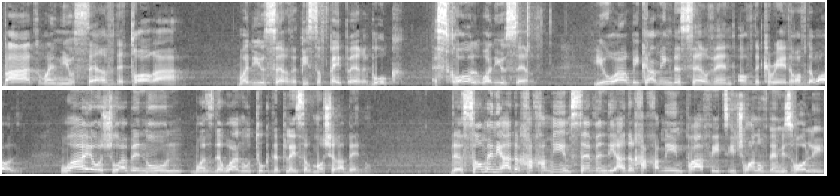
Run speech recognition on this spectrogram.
But when you serve the Torah, what do you serve? A piece of paper, a book, a scroll? What do you serve? You are becoming the servant of the creator of the world. Why Yoshua ben Nun was the one who took the place of Moshe Rabbeinu? There's so many other Chachamim, 70 other Chachamim, prophets, each one of them is holy.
